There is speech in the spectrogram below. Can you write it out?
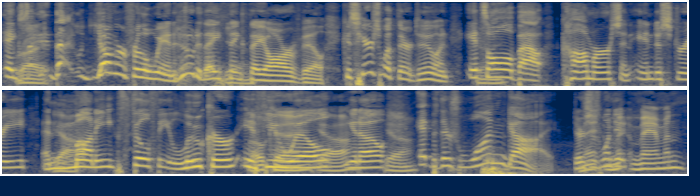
Exactly. Right. That, younger for the win. Who do they think they are, Ville? Because here's what they're doing. It's all about commerce and industry and Yeah. money, filthy lucre, if you will. yeah, You know. yeah. It- but there's one guy. There's just one Ma- dude. Mammon.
